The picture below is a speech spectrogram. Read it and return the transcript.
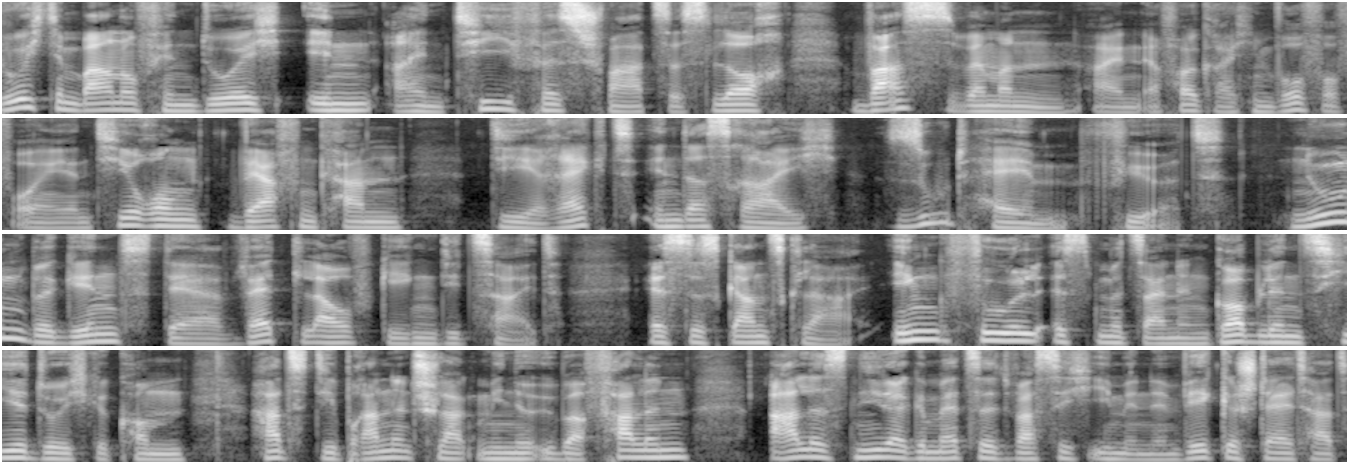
durch den Bahnhof hindurch in ein tiefes schwarzes Loch, was, wenn man einen erfolgreichen Wurf auf Orientierung werfen kann, direkt in das Reich Sudhelm führt. Nun beginnt der Wettlauf gegen die Zeit. Es ist ganz klar, Ingthul ist mit seinen Goblins hier durchgekommen, hat die Brandenschlagmine überfallen, alles niedergemetzelt, was sich ihm in den Weg gestellt hat,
